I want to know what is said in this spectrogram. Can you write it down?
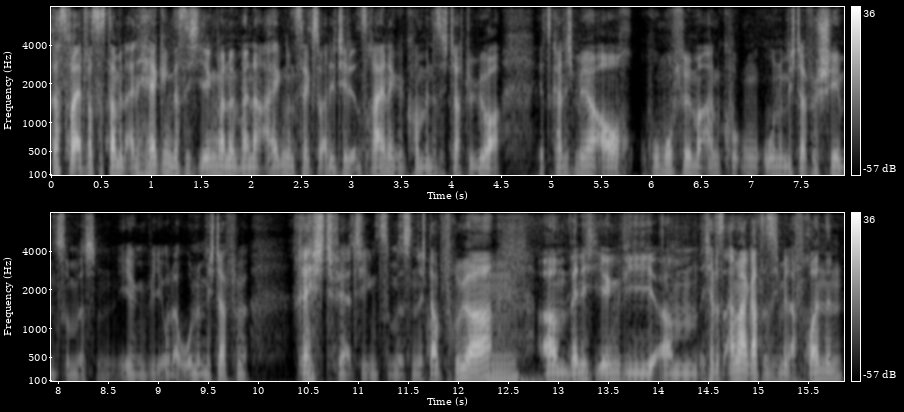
das war etwas, das damit einherging, dass ich irgendwann mit meiner eigenen Sexualität ins Reine gekommen bin, dass ich dachte, ja, jetzt kann ich mir auch Homofilme angucken, ohne mich dafür schämen zu müssen, irgendwie. Oder ohne mich dafür rechtfertigen zu müssen. Ich glaube, früher, mhm. ähm, wenn ich irgendwie, ähm, ich habe das einmal gehabt, dass ich mit einer Freundin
